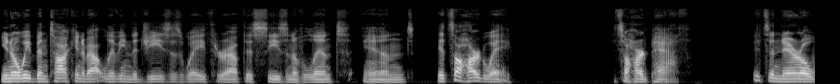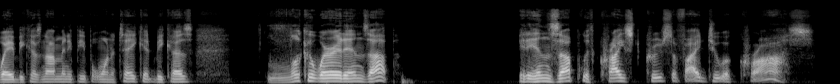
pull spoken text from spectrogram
You know, we've been talking about living the Jesus way throughout this season of Lent, and it's a hard way. It's a hard path. It's a narrow way because not many people want to take it because look at where it ends up. It ends up with Christ crucified to a cross.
